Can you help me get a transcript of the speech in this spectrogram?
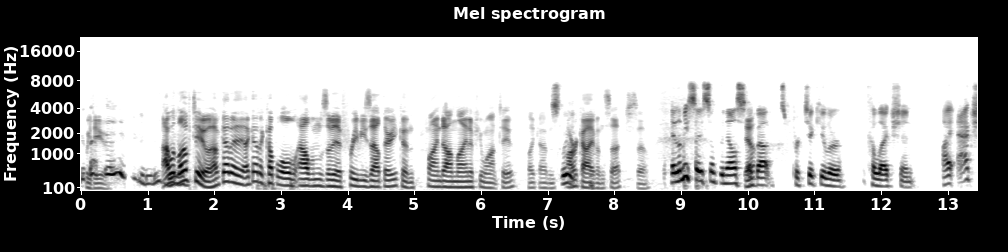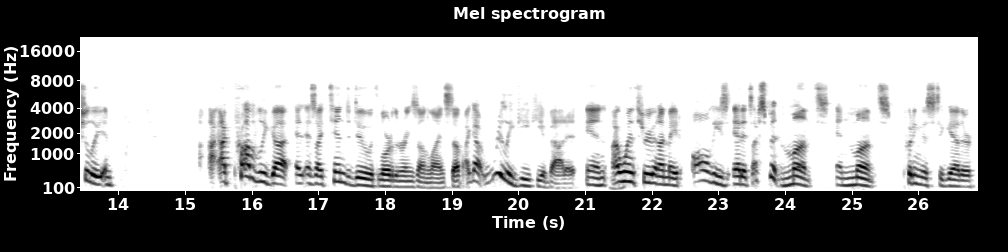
do. I would love to. I've got a I got a couple albums of uh, freebies out there you can find online if you want to, like on Sweet. archive and such. So Hey, let me say something else Yeah. about this particular collection. I actually, and I, I probably got, as I tend to do with Lord of the Rings Online stuff, I got really geeky about it. And I hmm. went through and I made all these edits. I've spent months and months putting this together,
